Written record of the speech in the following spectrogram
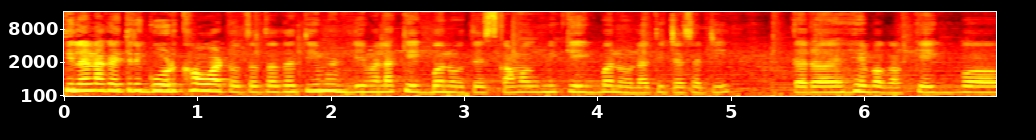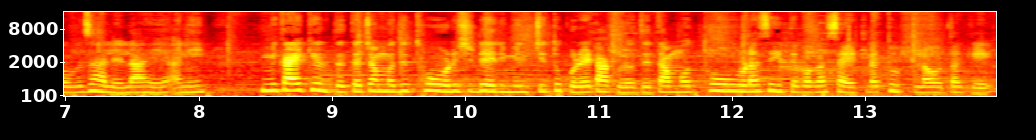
तिला ना काहीतरी गोड खाऊ वाटत होतं तर ती म्हटली मला केक बनवतेस का? मग मी केक बनवला तिच्यासाठी. तर हे बघा केक ब झालेला आहे. आणि मी काय केलं होतं त्याच्यामध्ये थोडीशी डेअरी मिल्कचे तुकडे टाकले होते. त्यामुळे थोडासा इथे बघा साईडला तुटला होता केक.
